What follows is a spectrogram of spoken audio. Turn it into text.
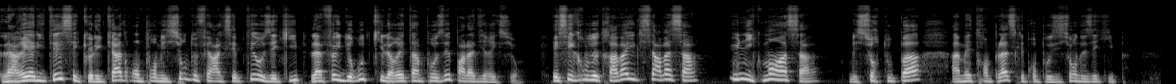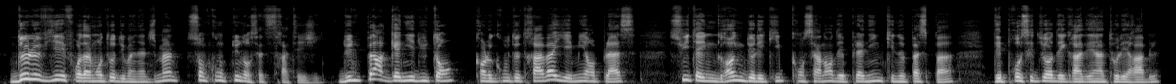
La réalité, c'est que les cadres ont pour mission de faire accepter aux équipes la feuille de route qui leur est imposée par la direction. Et ces groupes de travail, ils servent à ça, uniquement à ça, mais surtout pas à mettre en place les propositions des équipes. Deux leviers fondamentaux du management sont contenus dans cette stratégie. D'une part, gagner du temps quand le groupe de travail est mis en place suite à une grogne de l'équipe concernant des plannings qui ne passent pas, des procédures dégradées intolérables,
